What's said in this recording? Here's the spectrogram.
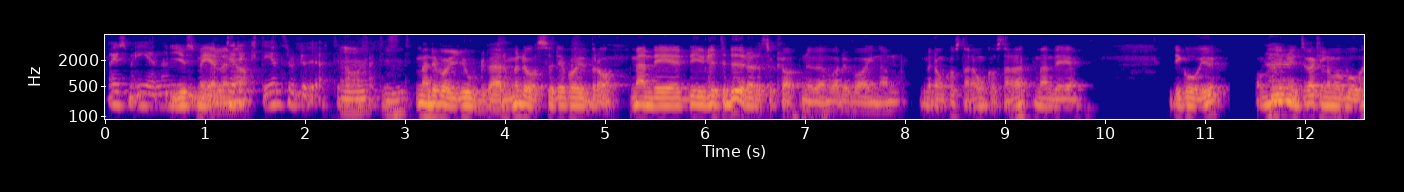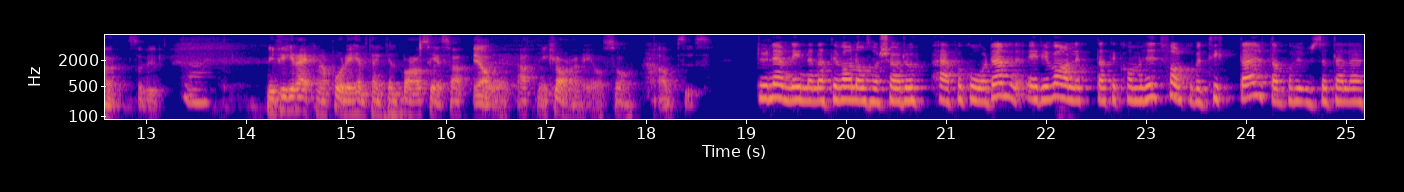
Ja, just med elen. Just med elen, ja. Direktel trodde vi att det var Mm, faktiskt. Men det var ju jordvärme då så det var ju bra. Men det, det är ju lite dyrare såklart nu än vad det var innan med de kostnaderna, omkostnaderna. Men det, det går ju. Och bryr ju inte verkligen om att bo här. Så det, Ja. Ni fick räkna på det helt enkelt bara och se så att, Ja. eh, att ni klarar det. Och så. ja, precis. Du nämnde innan att det var någon som körde upp här på gården. Är det vanligt att det kommer hit folk och vill titta utanpå huset eller?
